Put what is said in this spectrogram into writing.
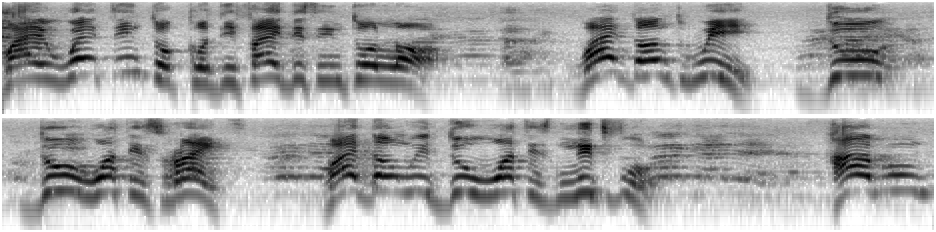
Why waiting to codify this into law? Why don't we do, do what is right? Why don't we do what is needful? having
